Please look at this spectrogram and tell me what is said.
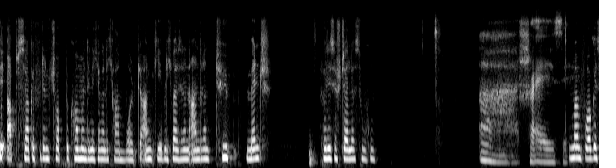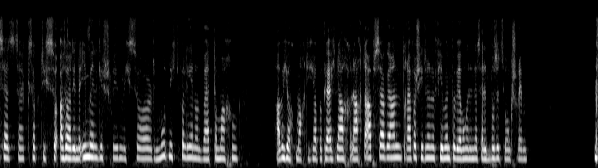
die Absage für den Job bekommen, den ich eigentlich haben wollte. Angeblich, weil sie einen anderen Typ Mensch für diese Stelle suchen. Ah, scheiße. Mein Vorgesetzter hat gesagt, ich soll, also hat in der E-Mail geschrieben, ich soll den Mut nicht verlieren und weitermachen. Habe ich auch gemacht. Ich habe gleich nach, nach der Absage an drei verschiedene Firmen Bewerbungen in derselben Position geschrieben.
